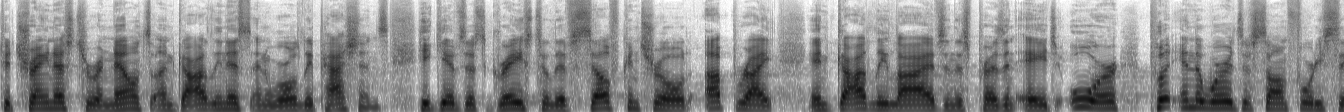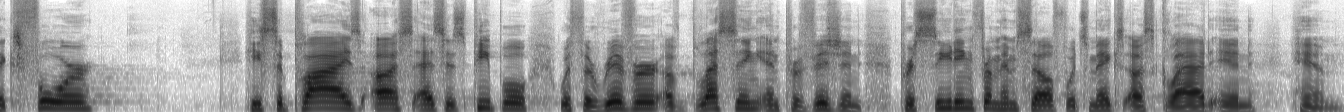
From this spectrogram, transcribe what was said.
to train us to renounce ungodliness and worldly passions. He gives us grace to live self controlled, upright, and godly lives in this present age. Or, put in the words of Psalm 46 4, he supplies us as his people with the river of blessing and provision proceeding from himself, which makes us glad in him.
